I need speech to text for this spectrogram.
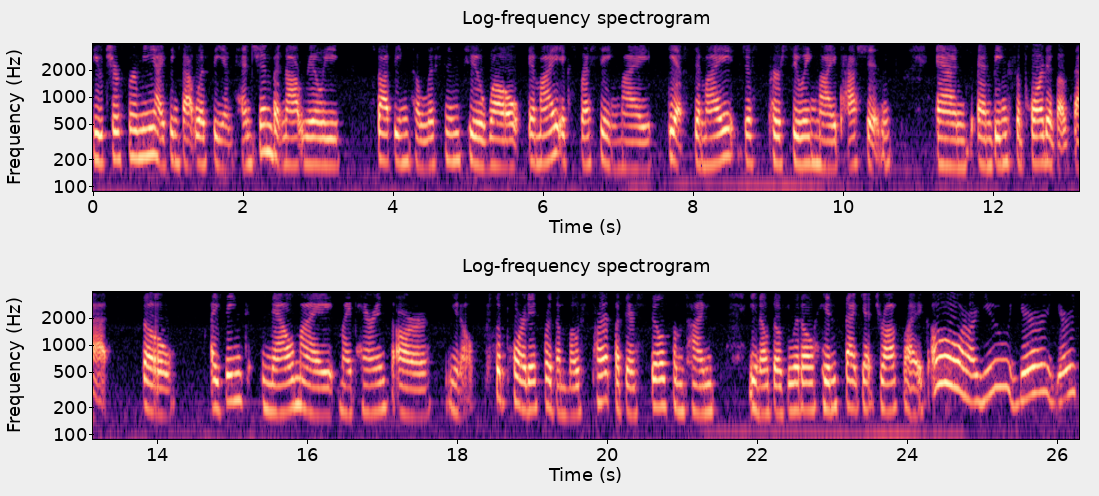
future for me. I think that was the intention, but not really stopping to listen to, well, am I expressing my gifts? Am I just pursuing my passions and, and being supportive of that? So I think now my, my parents are, you know, supportive for the most part, but there's still sometimes, you know, those little hints that get dropped like, oh, are you, you're, you're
